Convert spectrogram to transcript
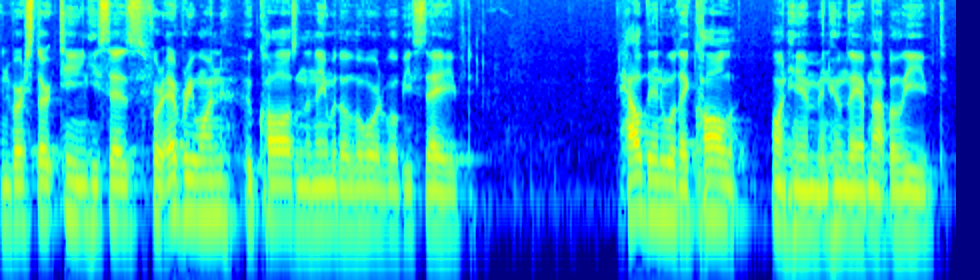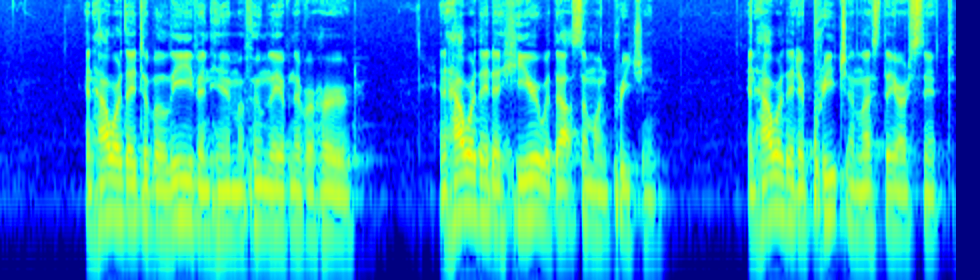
In verse 13, he says, For everyone who calls on the name of the Lord will be saved. How then will they call on him in whom they have not believed? And how are they to believe in him of whom they have never heard? And how are they to hear without someone preaching? And how are they to preach unless they are sent?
